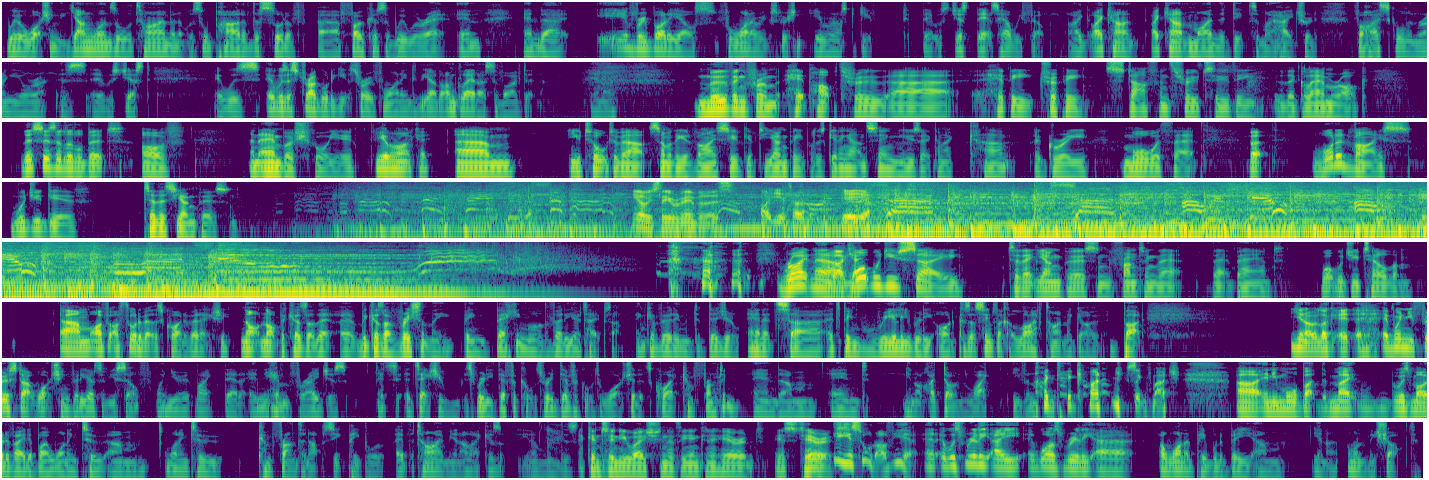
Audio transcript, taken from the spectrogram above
we were watching the young ones all the time, and it was all part of this sort of uh, focus of where we were at, and and uh, everybody else, for want of expression, everyone else could get. fucked. That was just that's how we felt. I, I can't I can't mind the depths of my hatred for high school and Rangiora. Is it was just it was it was a struggle to get through from one end to the other. I'm glad I survived it. You know. moving from hip hop through uh, hippie trippy stuff and through to the the glam rock. This is a little bit of an ambush for you. Yeah. Right. Okay. Um, you talked about some of the advice you'd give to young people is getting out and seeing music, and I can't agree more with that. But what advice would you give to this young person? You obviously remember this. Oh yeah, totally. Yeah, yeah. Right now, Okay. what would you say to that young person fronting that, that band? What would you tell them? Um, I've, I've thought about this quite a bit actually. Not not because of that, uh, because I've recently been backing all of the videotapes up and converting them to digital, and it's uh, it's been really really odd because it seems like a lifetime ago. But you know, look, it, it, when you first start watching videos of yourself, when you're like that, and you haven't for ages, it's it's actually it's really difficult. It's really difficult to watch it. It's quite confronting, and um and you know I don't like even like that kind of music much uh, anymore. But the ma- was motivated by wanting to um wanting to confront and upset people at the time. You know, like as you know, there's A continuation of the incoherent esoteric. yeah, yeah, sort of, yeah. And it was really a, it was really uh, I wanted people to be, um, you know, I wanted to be shocked.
